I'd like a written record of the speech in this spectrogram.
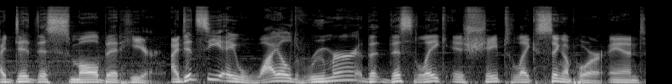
I did this small bit here. I did see a wild rumor that this lake is shaped like Singapore, and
